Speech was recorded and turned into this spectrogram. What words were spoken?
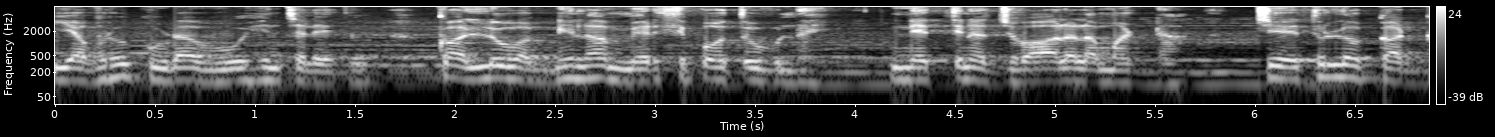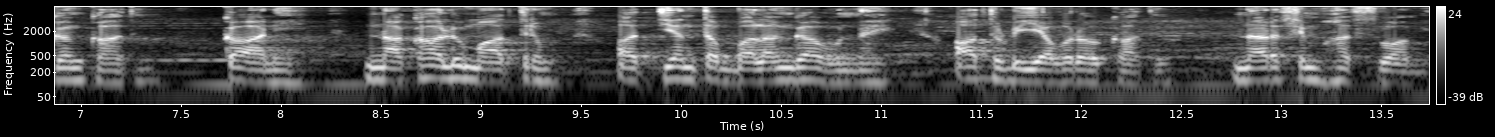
ఎవరూ కూడా ఊహించలేదు. కళ్ళు అగ్నిలా మెరిసిపోతూ ఉన్నాయి. నెత్తిన జ్వాలల మంట చేతుల్లో ఖడ్గం కాదు. కానీ నఖాలు మాత్రం అత్యంత బలంగా ఉన్నాయి. అతడు ఎవరో కాదు. నరసింహస్వామి.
